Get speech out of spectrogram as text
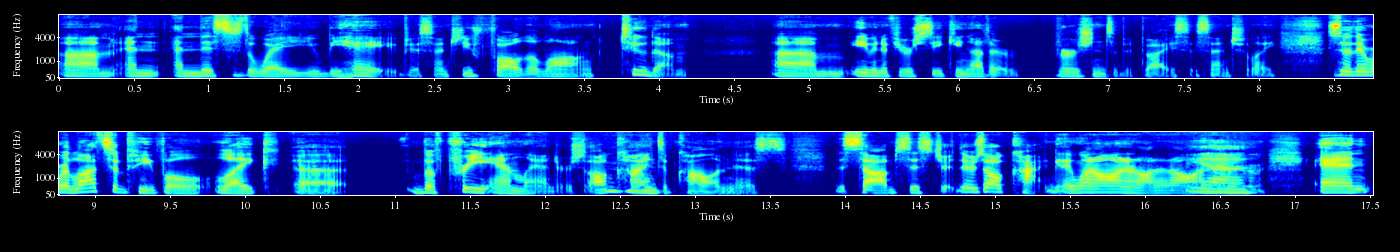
Um, and and this is the way you behaved. Essentially, you followed along to them, um, even if you're seeking other versions of advice. Essentially, so there were lots of people like. Uh, but pre Ann Landers, all Mm-hmm. kinds of columnists, the Sob sister. There's all kind. They went on and on and on. Yeah. And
